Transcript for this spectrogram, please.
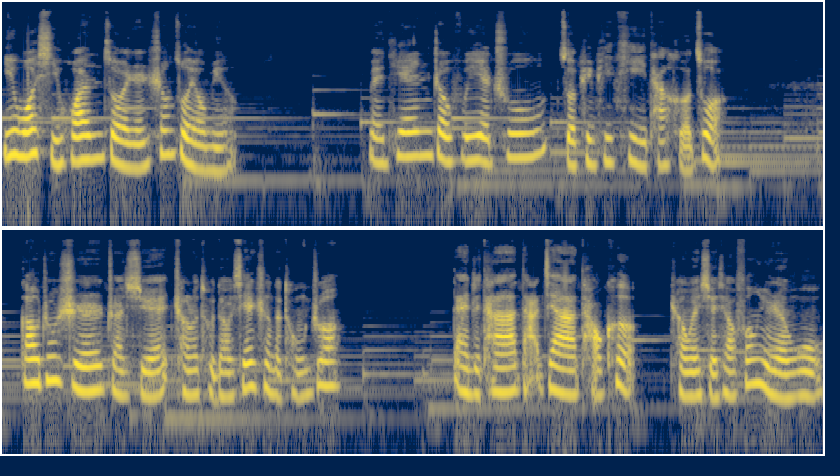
以“我喜欢”作为人生座右铭。每天昼伏夜出做 PPT 谈合作。高中时转学成了土豆先生的同桌，带着他打架逃课。成为学校风云人物，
